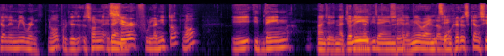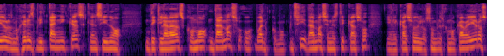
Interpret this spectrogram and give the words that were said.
Helen Mirren, ¿no? Porque son Sir fulanito, ¿no? y Dame Angelina Jolie, James Helen Mirren. Las mujeres que han sido, las mujeres británicas que han sido declaradas como damas, o bueno, como sí, damas en este caso, y en el caso de los hombres como caballeros,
